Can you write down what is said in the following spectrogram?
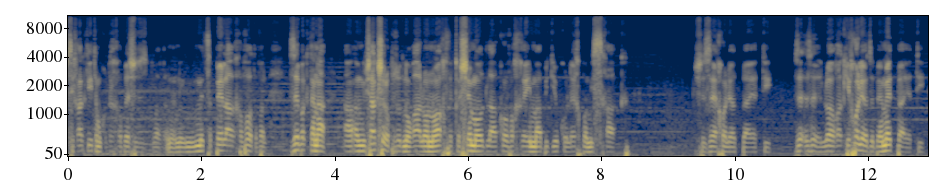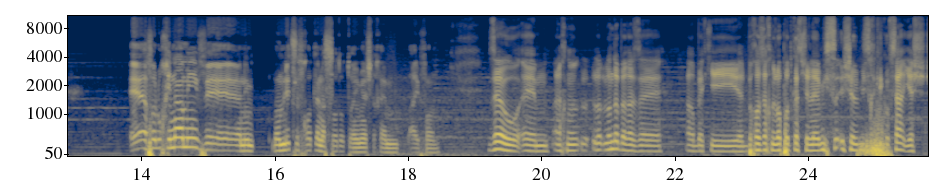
שיחקתי איתם כל כך הרבה שזה כבר, אני מצפה להרחבות, אבל זה בקטנה. הממשק שלו פשוט נורא לא נוח וקשה מאוד לעקוב אחרי מה בדיוק הולך במשחק. שזה יכול להיות בעייתי. זה, זה לא רק יכול להיות, זה באמת בעייתי. אבל הוא חינמי ואני ממליץ לפחות לנסות אותו אם יש לכם אייפון. זהו, אמ, אנחנו לא לא נדבר על זה הרבה, כי בכל זאת אנחנו לא פודקאסט של של משחקי קופסה, יש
